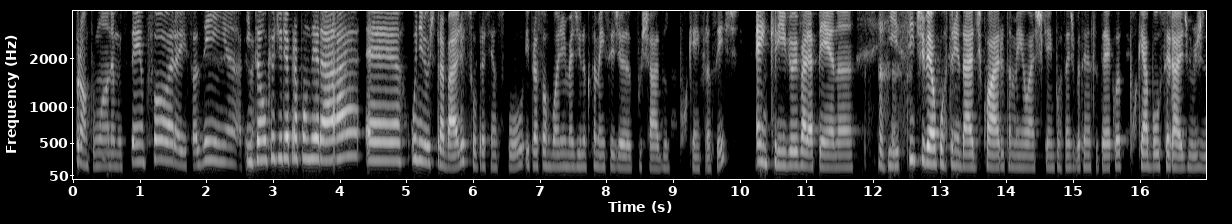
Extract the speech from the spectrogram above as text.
Pronto, um ano é muito tempo fora e sozinha. Então, o que eu diria para ponderar é o nível de trabalho, se for para Sciences Po, e para Sorbonne, eu imagino que também seja puxado por quem é francês. É incrível e vale a pena. E se tiver oportunidade, claro, também eu acho que é importante bater nessa tecla, porque a Bolsa Erasmus,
